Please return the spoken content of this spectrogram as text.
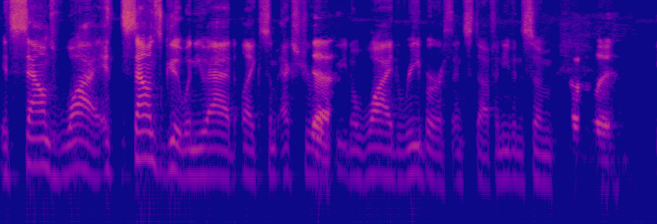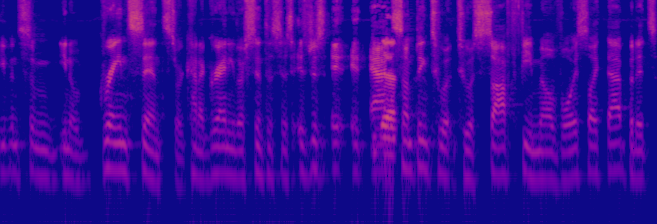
it sounds wide. It sounds good when you add like some extra, Yeah. you know, wide reverb and stuff, and even some totally. even some you know grain synths or kind of granular synthesis it's just it, it adds Yeah. something to it to a soft female voice like that but it's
